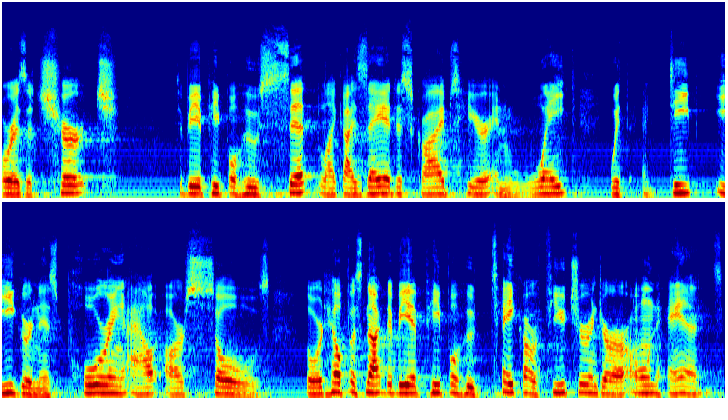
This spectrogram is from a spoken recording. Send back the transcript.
or as a church to be a people who sit, like Isaiah describes here, and wait with a deep eagerness, pouring out our souls. Lord, help us not to be a people who take our future into our own hands,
